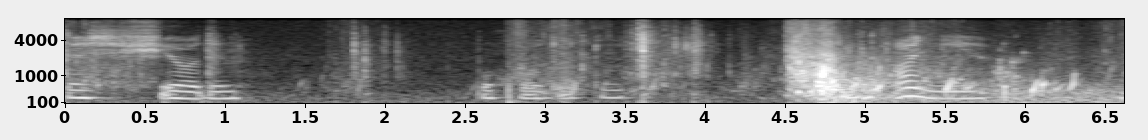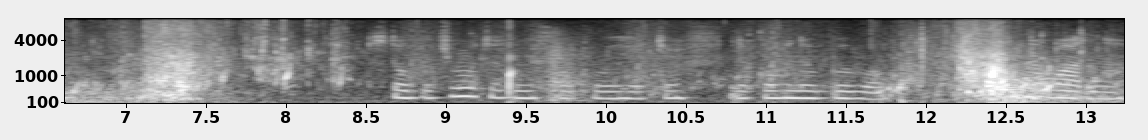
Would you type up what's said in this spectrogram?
Десь ще один. Походу тут. А ні. Стоп, а чому тут мішок лежить? Я ж нікого не вбивав. Ну ладно.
